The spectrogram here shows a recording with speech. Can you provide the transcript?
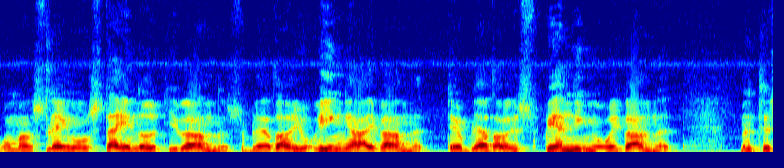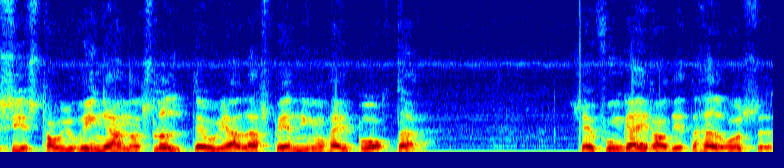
och man slänger en sten ut i vattnet så blir det ju ringar i vattnet. Då blir det ju spänningar i vattnet. Men till sist har ju ringarna slut. Då är alla spänningar helt borta. Så fungerar det här också.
